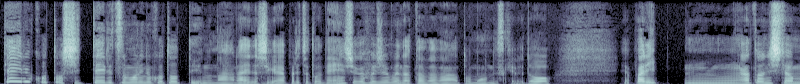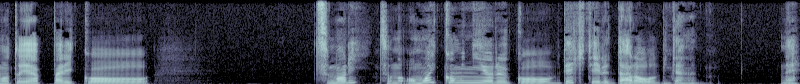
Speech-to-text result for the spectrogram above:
ていること、知っているつもりのことっていうのの洗い出しが、やっぱりちょっとね、習が不十分だったんだなと思うんですけれど、やっぱり、うーん、後にして思うと、やっぱりこう、つもりその思い込みによる、こう、できているだろうみたいな、ね、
